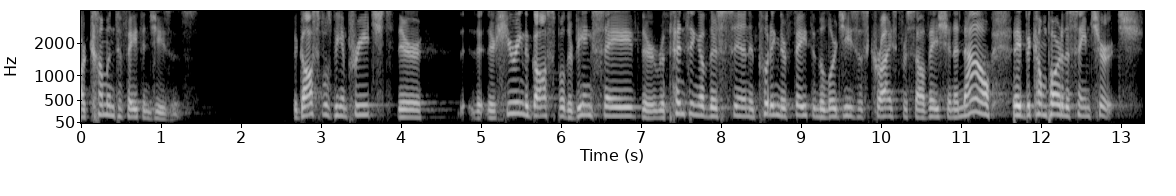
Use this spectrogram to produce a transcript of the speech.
are coming to faith in Jesus. The gospel's being preached, they're, they're hearing the gospel, they're being saved, they're repenting of their sin and putting their faith in the Lord Jesus Christ for salvation. And now they've become part of the same church,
